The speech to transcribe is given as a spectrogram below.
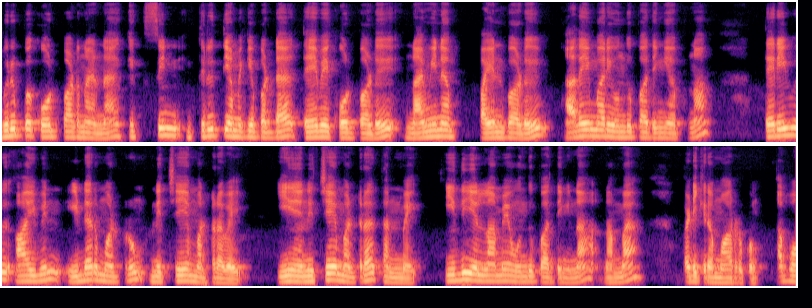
விருப்ப கோட்பாடுனா என்ன? கிக்ஸின் திருத்தி அமைக்கப்பட்ட தேவை கோட்பாடு நவீன பயன்பாடு. அதே மாதிரி வந்து பார்த்தீங்க அப்படின்னா தெரிவு ஆய்வின் இடர் மற்றும் நிச்சயமற்றவை. நிச்சயமற்ற தன்மை. இது எல்லாமே வந்து பார்த்திங்கன்னா நம்ம படிக்கிற மாதிரி இருக்கும். அப்போ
